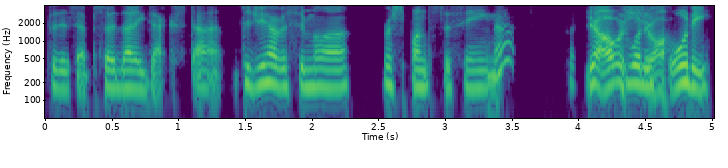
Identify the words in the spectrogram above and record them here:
for this episode. That exact stat. Did you have a similar response to seeing that? Yeah, I was what shocked. Gordy?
